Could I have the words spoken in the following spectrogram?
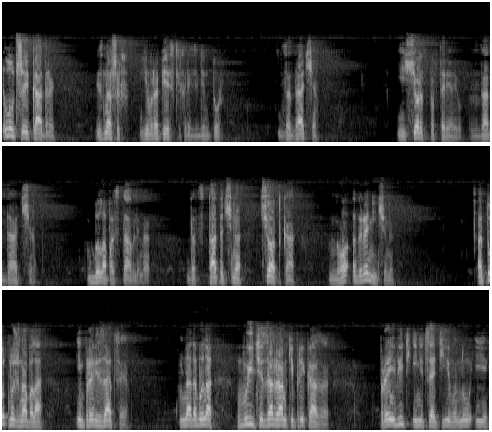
лучшие кадры из наших европейских резидентур. Задача, еще раз повторяю, задача была поставлена достаточно четко, но ограничена. А тут нужна была импровизация. Надо было выйти за рамки приказа, проявить инициативу, ну и,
